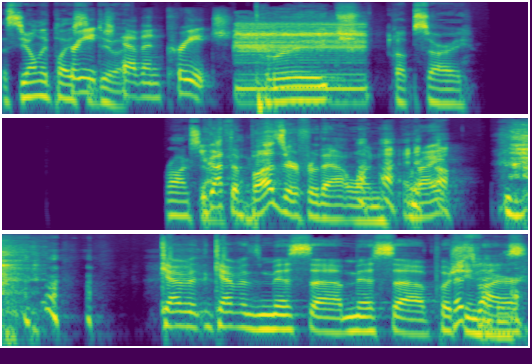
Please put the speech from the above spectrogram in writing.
That's the only place Preach, to do it. Kevin. Preach. preach. Oh, sorry. Wrong You got the effect. buzzer for that one, right? Kevin Kevin's miss uh, miss uh, pushing Misfire. his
